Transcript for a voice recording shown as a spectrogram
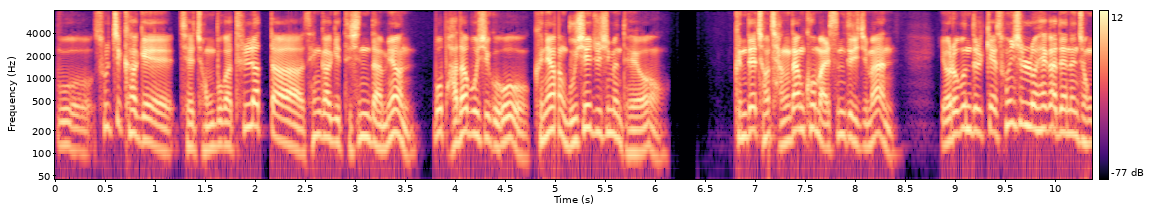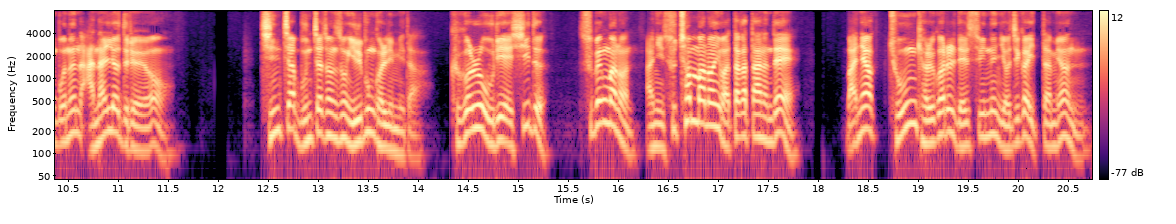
뭐 솔직하게 제 정보가 틀렸다 생각이 드신다면 뭐 받아보시고 그냥 무시해 주시면 돼요. 근데 전 장담코 말씀드리지만 여러분들께 손실로 해가 되는 정보는 안 알려드려요. 진짜 문자 전송 1분 걸립니다. 그걸로 우리의 시드 수백만 원 아니 수천만 원이 왔다 갔다 하는데 만약 좋은 결과를 낼 수 있는 여지가 있다면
